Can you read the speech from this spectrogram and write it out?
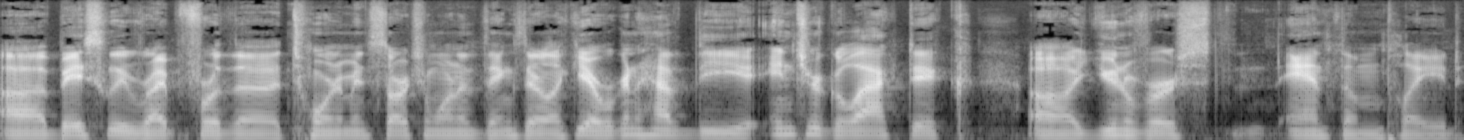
Uh, basically, right before the tournament starts, and one of the things they're like, yeah, we're gonna have the intergalactic uh, universe anthem played,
